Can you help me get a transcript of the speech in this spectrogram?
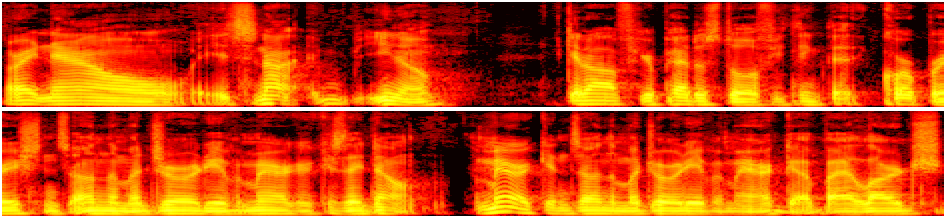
right now, it's not you know, get off your pedestal if you think that corporations own the majority of America because they don't. Americans own the majority of America by a large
